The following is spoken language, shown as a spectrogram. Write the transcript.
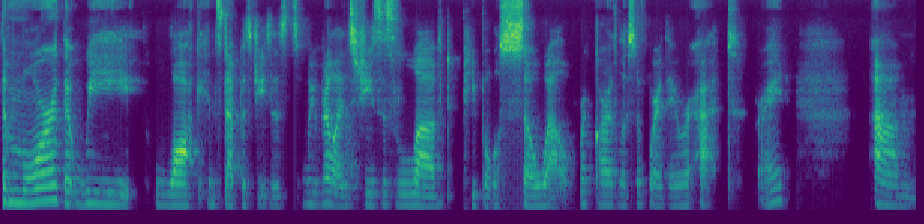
the more that we walk in step with jesus we realize jesus loved people so well regardless of where they were at right? Um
